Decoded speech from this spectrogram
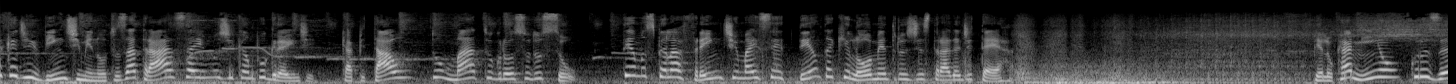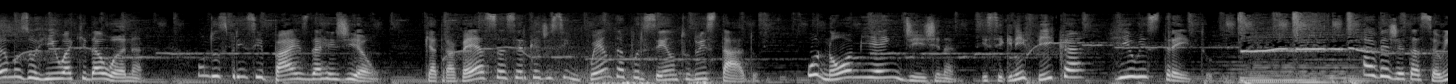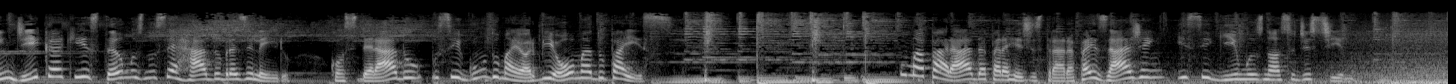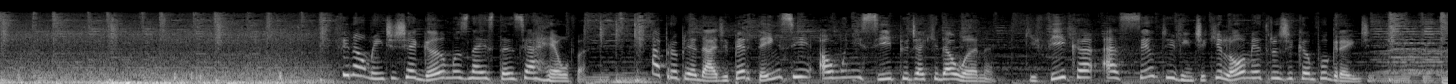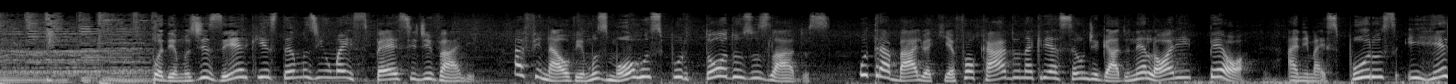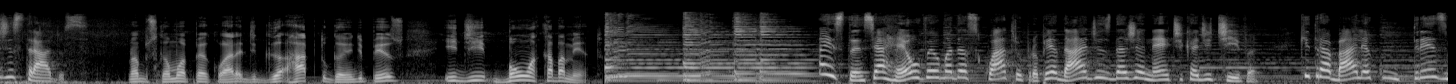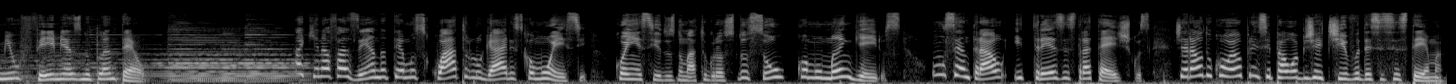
Cerca de 20 minutos atrás saímos de Campo Grande, capital do Mato Grosso do Sul. Temos pela frente mais 70 quilômetros de estrada de terra. Pelo caminho, cruzamos o rio Aquidauana, um dos principais da região, que atravessa cerca de 50% do estado. O nome é indígena e significa Rio Estreito. A vegetação indica que estamos no Cerrado brasileiro, considerado o segundo maior bioma do país. Uma parada para registrar a paisagem e seguimos nosso destino. finalmente chegamos na estância Relva. A propriedade pertence ao município de Aquidauana, que fica a 120 quilômetros de Campo Grande. Podemos dizer que estamos em uma espécie de vale. Afinal, vemos morros por todos os lados. O trabalho aqui é focado na criação de gado Nelore PO, animais puros e registrados. Nós buscamos uma pecuária de rápido ganho de peso e de bom acabamento. A Estância Helva é uma das quatro propriedades da genética aditiva, que trabalha com 3 mil fêmeas no plantel. Aqui na fazenda temos quatro lugares como esse, conhecidos no Mato Grosso do Sul como mangueiros, um central e três estratégicos. Geraldo, qual é o principal objetivo desse sistema?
